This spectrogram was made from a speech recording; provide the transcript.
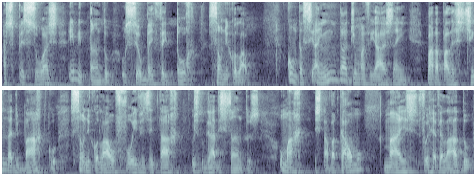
as pessoas imitando o seu benfeitor São Nicolau. Conta-se ainda de uma viagem para a Palestina de barco. São Nicolau foi visitar os lugares santos. O mar estava calmo, mas foi revelado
